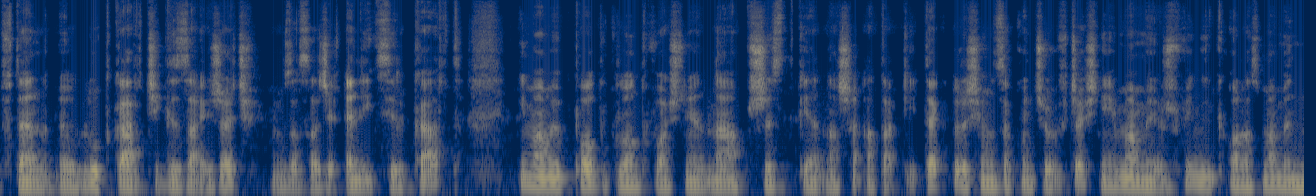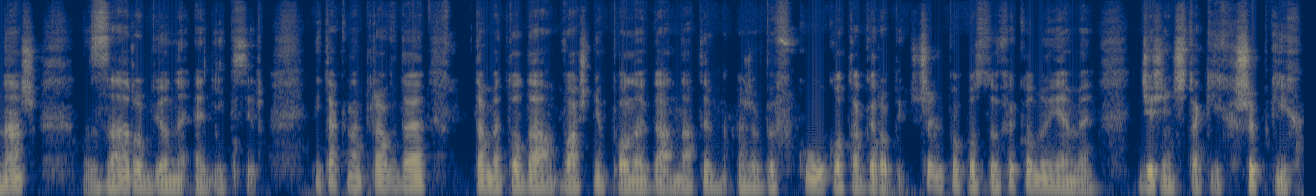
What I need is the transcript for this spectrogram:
w ten loot karcik zajrzeć, w zasadzie elixir kart i mamy podgląd właśnie na wszystkie nasze ataki. Te, które się zakończyły wcześniej, mamy już wynik oraz mamy nasz zarobiony eliksir. I tak naprawdę ta metoda właśnie polega na tym, żeby w kółko tak robić, czyli po prostu wykonujemy 10 takich szybkich,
